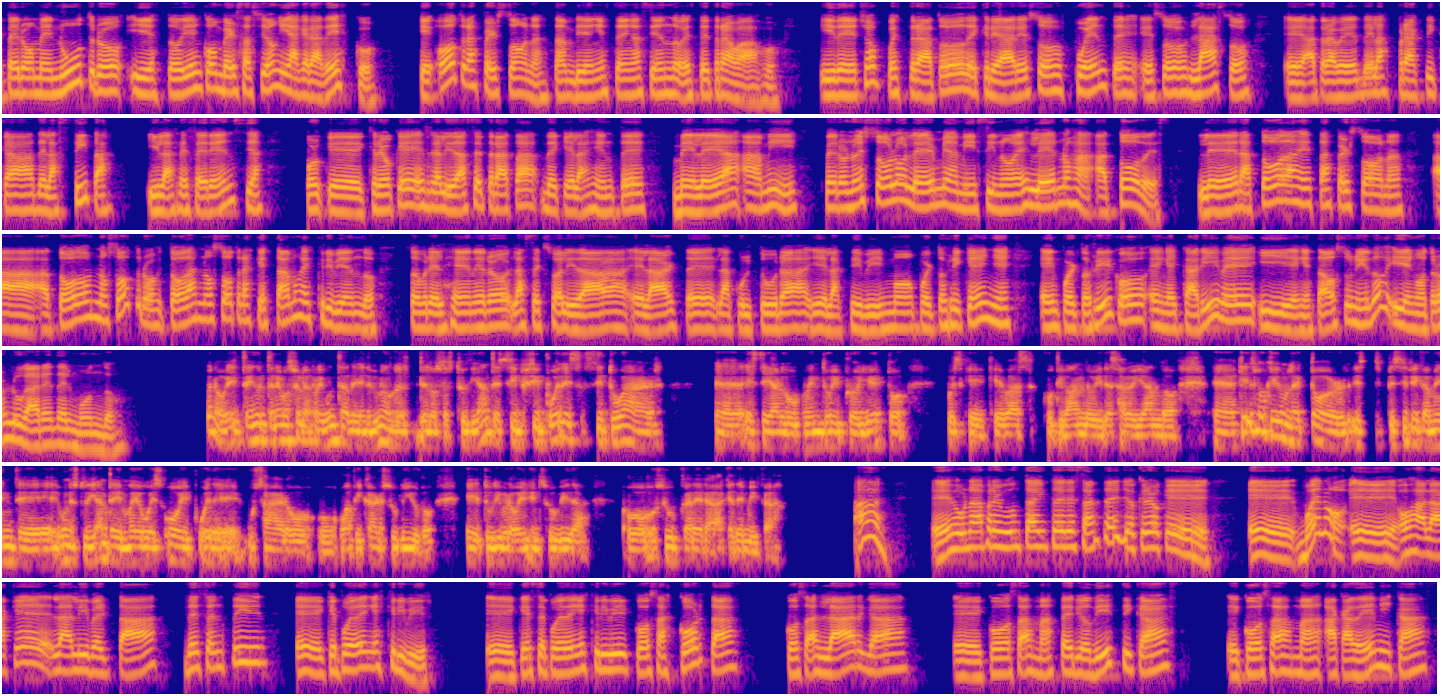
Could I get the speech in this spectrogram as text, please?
pero me nutro y estoy en conversación y agradezco que otras personas también estén haciendo este trabajo. Y de hecho, pues trato de crear esos puentes, esos lazos eh, a través de las prácticas de las citas y las referencias, porque creo que en realidad se trata de que la gente me lea a mí, pero no es solo leerme a mí, sino es leernos a, a todos, leer a todas estas personas a, todos nosotros, todas nosotras que estamos escribiendo sobre el género, la sexualidad, el arte, la cultura y el activismo puertorriqueño en Puerto Rico, en el Caribe y en Estados Unidos y en otros lugares del mundo. Bueno, tenemos una pregunta de, uno de, los estudiantes. Si, si puedes situar eh, este argumento y proyecto pues que, que, vas cultivando y desarrollando. Eh, ¿Qué es lo que un lector, específicamente un estudiante en MyOS hoy, puede usar o, aplicar su libro, eh, tu libro en, su vida o su carrera académica? Ah, es una pregunta interesante. Yo creo que, eh, bueno, ojalá que la libertad de sentir que pueden escribir, que se pueden escribir cosas cortas, cosas largas, eh, cosas más periodísticas, eh, cosas más académicas,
